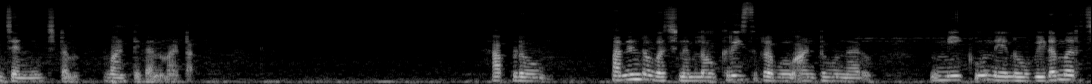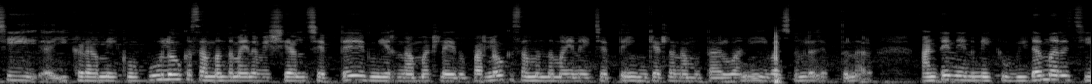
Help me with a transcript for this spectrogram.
జన్మించటం వంటిదన్నమాట. అప్పుడు పన్నెండవ వచనంలో క్రీస్తు ప్రభు అంటూ ఉన్నారు మీకు నేను విడమర్చి ఇక్కడ మీకు భూలోక సంబంధమైన విషయాలు చెప్తే మీరు నమ్మట్లేదు పరలోక సంబంధమైనవి చెప్తే ఇంకెట్లా నమ్ముతారు అని ఈ వచనంలో చెప్తున్నారు. అంటే నేను మీకు విడమరచి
